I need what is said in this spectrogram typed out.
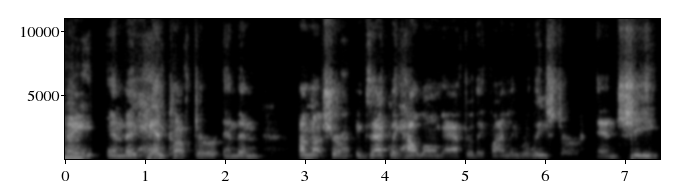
mm-hmm. they and they handcuffed her and then i'm not sure exactly how long after they finally released her and she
